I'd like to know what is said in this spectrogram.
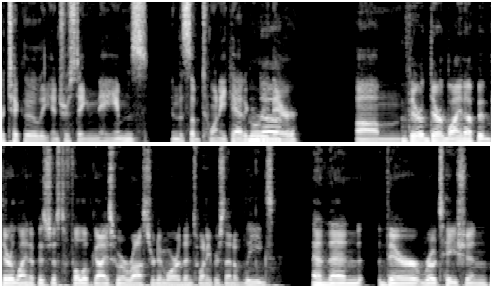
particularly interesting names in the sub twenty category No. there. Um, Their their lineup their lineup is just full of guys who are rostered in more than twenty percent of leagues, and then their rotation.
